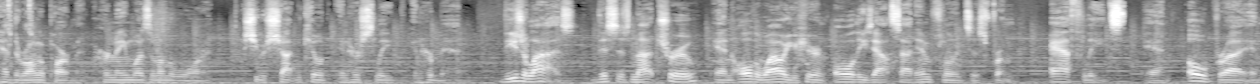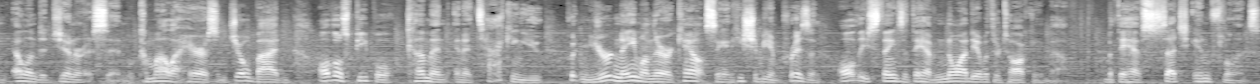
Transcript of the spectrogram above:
had the wrong apartment, her name wasn't on the warrant, she was shot and killed in her sleep in her bed. These are lies. This is not true, and all the while you're hearing all these outside influences from athletes and Oprah and Ellen DeGeneres and Kamala Harris and Joe Biden, all those people coming and attacking you, putting your name on their account saying he should be in prison, all these things that they have no idea what they're talking about. But they have such influence.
